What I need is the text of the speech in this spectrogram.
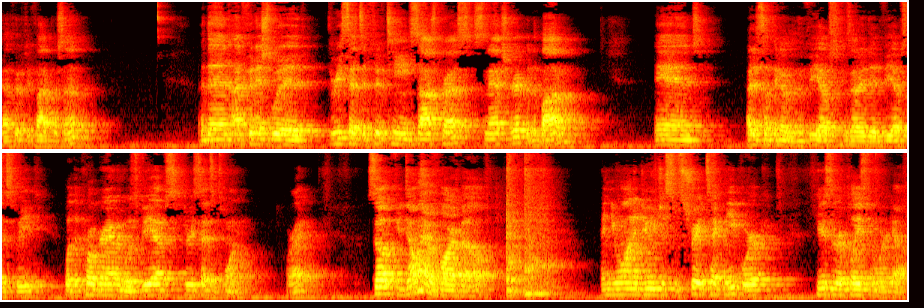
at 55%. And then I finished with three sets of 15 Sots press, snatch grip at the bottom. And I did something other than V-ups because I already did V-ups this week. But the programming was V-ups, three sets of 20, all right? So if you don't have a barbell and you want to do just some straight technique work, here's the replacement workout.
